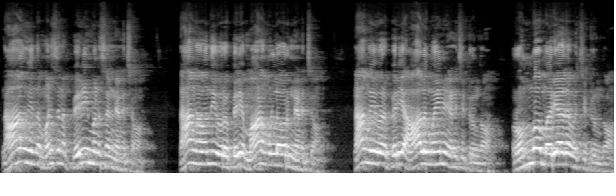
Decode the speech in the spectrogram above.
நாங்க இந்த மனுஷனை பெரிய மனுஷன் நினைச்சோம். நாங்க வந்து இவரை பெரிய மானமுள்ளவர்னு நினைச்சோம். நாங்க இவரை பெரிய ஆளுமைன்னு நினைச்சிட்டு இருந்தோம். ரொம்ப மரியாதை வச்சுட்டு இருந்தோம்.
